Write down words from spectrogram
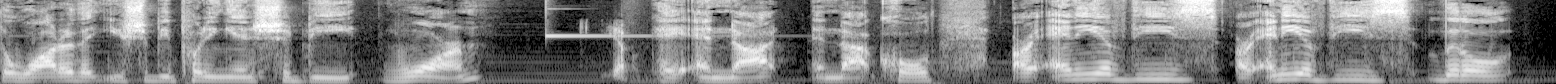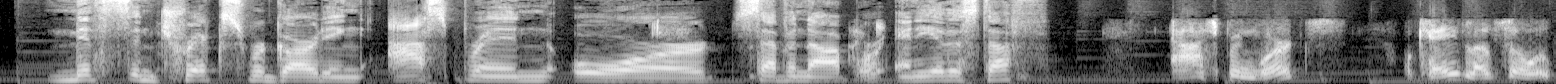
The water that you should be putting in should be warm. Yep. Okay, and not and not cold. Are any of these are any of these little myths and tricks regarding aspirin or Seven Up or any of this stuff? Aspirin works. Okay, so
